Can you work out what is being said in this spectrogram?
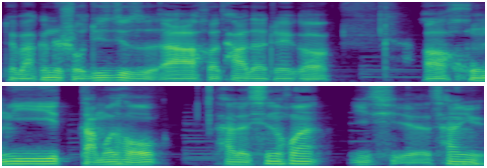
对吧？跟着手机巨子啊，和他的这个啊红衣大魔头，他的新欢一起参与，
